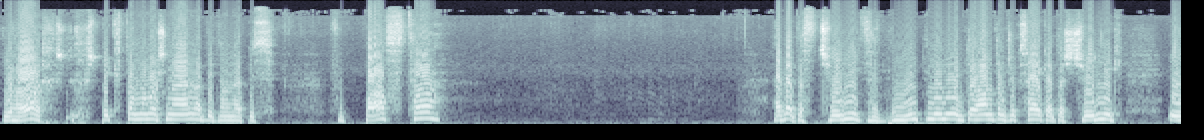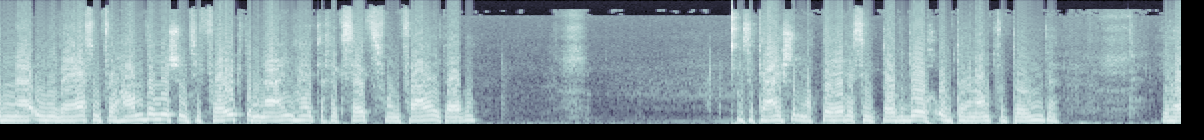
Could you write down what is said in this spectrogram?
Ja, ich, ich spick dann nochmal schnell, ob ich dann etwas verpasst habe. Eben, die Schwingung, das hat Newton unter anderem schon gesagt, dass Schwingung im äh, Universum vorhanden ist und sie folgt einem einheitlichen Gesetz vom Feld, oder? Also Geist und Materie sind dadurch untereinander verbunden. Ja,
